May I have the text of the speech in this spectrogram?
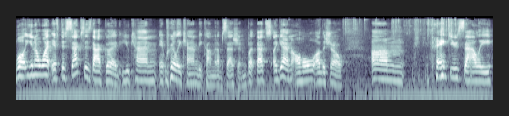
Well, you know what? If the sex is that good, you can, it really can become an obsession. But that's, again, a whole other show. Um, thank you, Sally.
